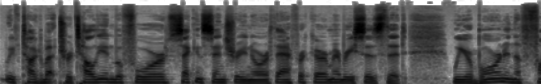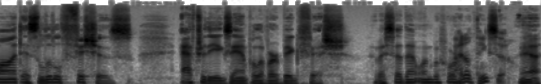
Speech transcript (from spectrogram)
we've talked about Tertullian before, second century North Africa. Remember, he says that we are born in the font as little fishes, after the example of our big fish. Have I said that one before? I don't think so. Yeah.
